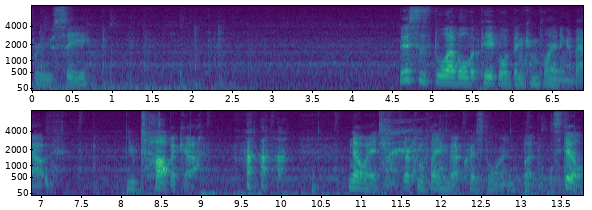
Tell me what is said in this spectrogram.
For you see... This is the level that people have been complaining about. Utopica. no, wait. They're complaining about Crystalline, but still,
